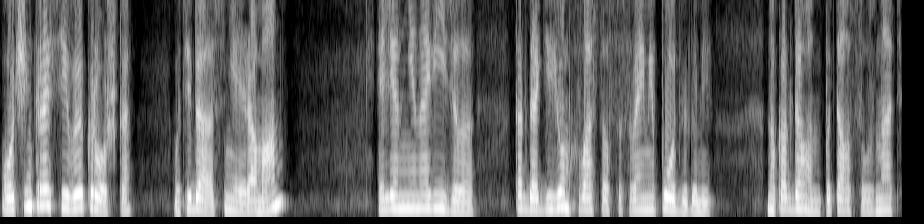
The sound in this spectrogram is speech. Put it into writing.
Очень красивая крошка. У тебя с ней роман?» Элен ненавидела, когда Гийом хвастался своими подвигами, но когда он пытался узнать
